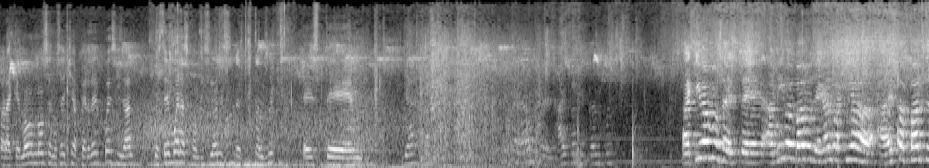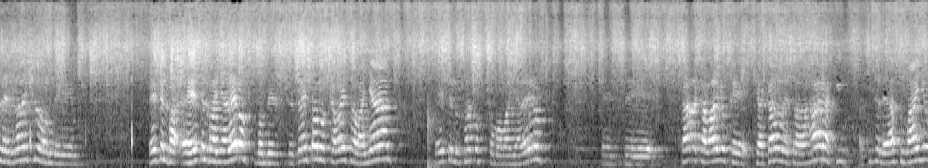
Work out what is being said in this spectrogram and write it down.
para que no, no se nos eche a perder, pues, y dar, que esté en buenas condiciones. Este, ya. Aquí vamos, este, amigos, vamos llegando aquí a, esta parte del rancho donde es el, es el bañadero, donde se traen todos los caballos a bañar. Este lo usamos como bañadero. Este, cada caballo que, que acaba de trabajar, aquí, aquí se le da su baño.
